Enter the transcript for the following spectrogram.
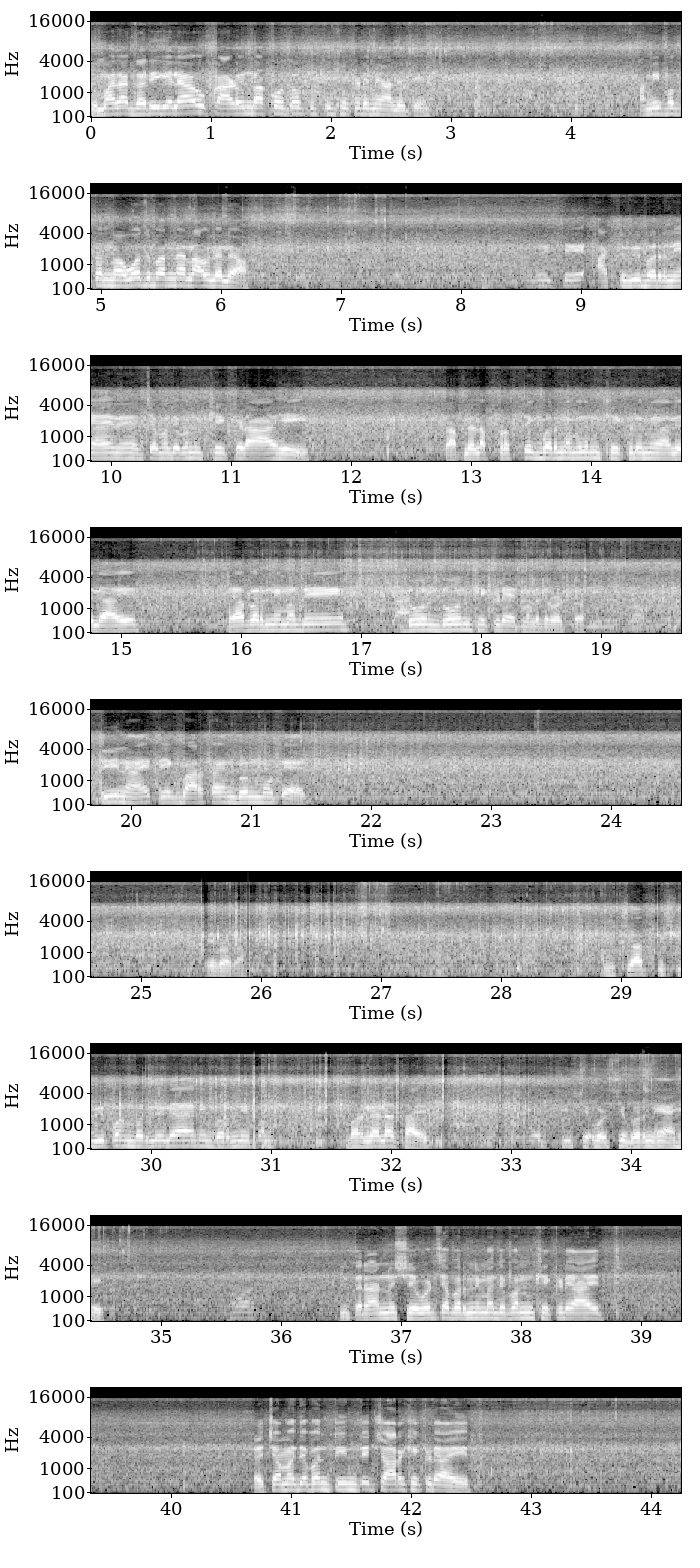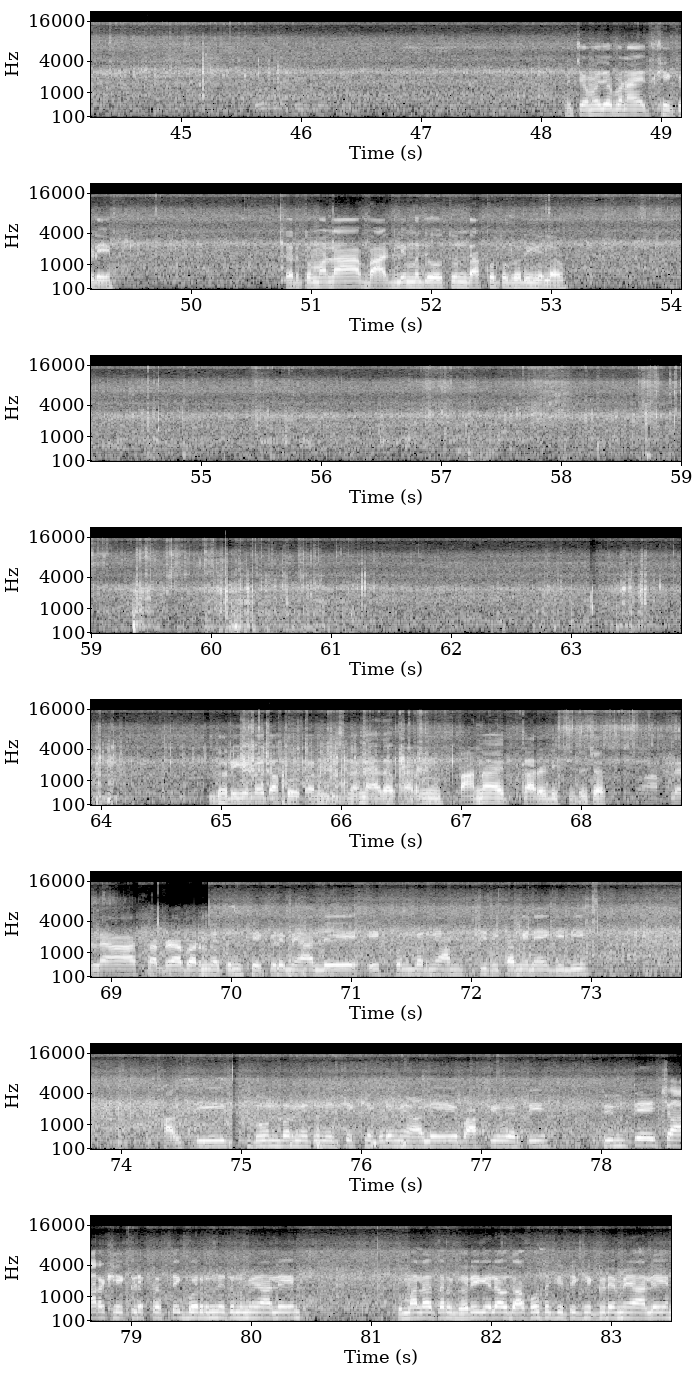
तुम्हाला घरी गेल्यावर काढून दाखवतो किती खेकडे मिळाले ते. आम्ही फक्त नवच बरण्या लावलेल्या. इथे आठवी बरणी आहे आणि ह्याच्यामध्ये पण खेकडा आहे. तर आपल्याला प्रत्येक बरणीमधून खेकडे मिळालेले आहेत. ह्या बरणीमध्ये दोन दोन खेकडे आहेत मला तर वाटतं. तीन आहेत एक बारका आहे आणि दोन मोठे आहेत. हे बघा. आमची आत पिशवी पण भरलेली आहे आणि बरणी पण भरलेल्याच आहेत. शेवटची शेवटची बरणी आहे. मित्रांनो शेवटच्या बरणीमध्ये पण खेकडे आहेत. याच्यामध्ये पण तीन ते चार खेकडे आहेत. याच्यामध्ये पण आहेत खेकडे. तर तुम्हाला बादलीमध्ये ओतून दाखवतो घरी गेल्यावर. घरी गेलो दाखव कारण दिसणार नाही आता कारण पानं आहेत कारडीची त्याच्यात. आपल्याला सगळ्या बरण्यातून खेकडे मिळाले. एक पण बरणी आमची रिकामी नाही गेली. खालती दोन बरण्यातून एक एक खेकडे मिळाले. बाकीवरती तीन ते चार खेकडे प्रत्येक बरण्यातून मिळाले. तुम्हाला तर घरी गेल्यावर दाखवतो किती खेकडे मिळाले.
